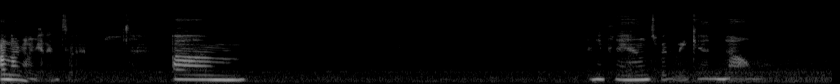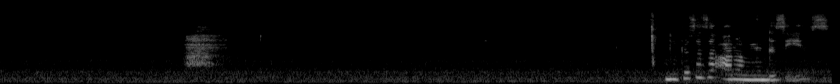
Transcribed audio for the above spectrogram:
I'm not gonna get into it. Um any plans for the weekend? No. Lupus is an autoimmune disease.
